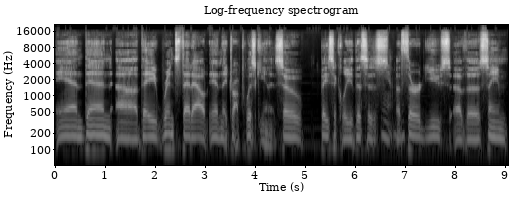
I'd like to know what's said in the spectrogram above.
And then uh, they rinsed that out and they dropped whiskey in it. So basically, this is Yeah. a third use of the same,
